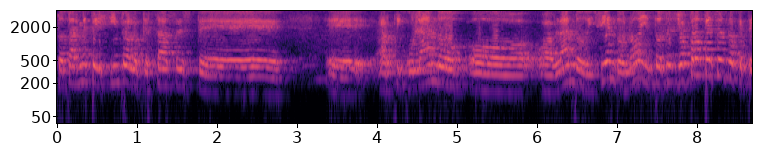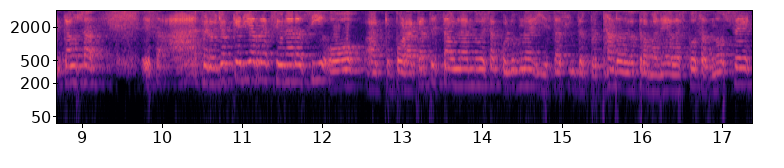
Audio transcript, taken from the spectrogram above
totalmente distinto a lo que estás este, eh, articulando o, hablando, diciendo, ¿no? Entonces yo creo que eso es lo que te causa esa, ah, pero yo quería reaccionar así o a que por acá te está hablando esa columna y estás interpretando de otra manera las cosas. No sé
